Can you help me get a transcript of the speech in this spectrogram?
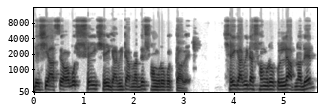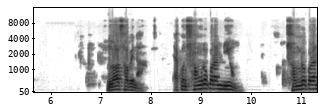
বেশি আছে, অবশ্যই সেই গাভীটা আপনাদের সংগ্রহ করতে হবে। সেই গাভীটা সংগ্রহ করলে আপনাদের লস হবে না। এখন সংগ্রহ করার নিয়ম। সংগ্রহ করার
